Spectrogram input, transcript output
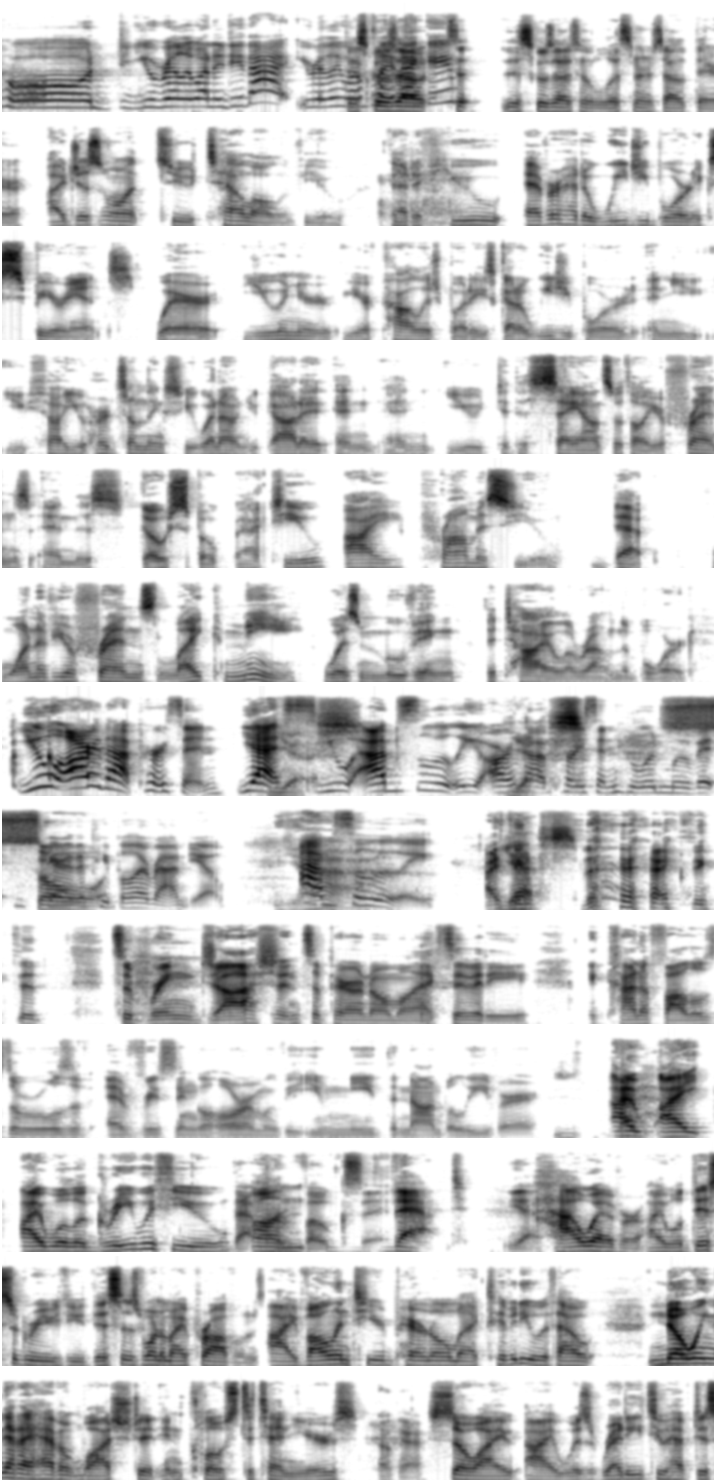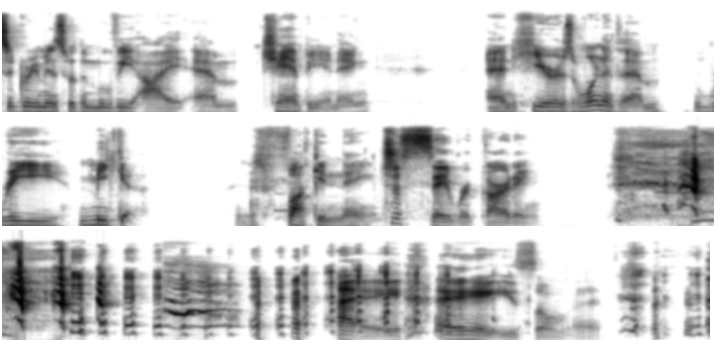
Oh, do you really want to do that? You really want this to play goes that out. game? To, this goes out to the listeners out there. I just want to tell all of you that if you ever had a Ouija board experience where you and your your college buddies got a Ouija board and you you thought you heard something, so you went out and you got it, and and you did this séance with all your friends, and this ghost spoke back to you. I promise you that one of your friends, like me, was moving the tile around the board. You are that person. Yes, yes. you absolutely are that person who would move it to scare the people around you. Yeah. Absolutely. I think, Yes. I think that to bring Josh into paranormal activity, it kind of follows the rules of every single horror movie. You need the non-believer I I I will agree with you that on provokes it. that. Yeah. However, I will disagree with you. This is one of my problems. I volunteered paranormal activity without knowing that I haven't watched it in close to 10 years. Okay. So I, I was ready to have disagreements with a movie I am championing. And here's one of them Re Mika. His fucking name. Just say regarding. I I hate you so much.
